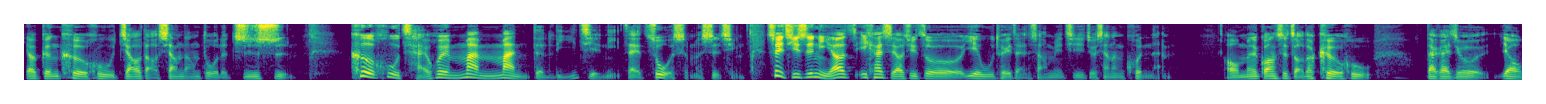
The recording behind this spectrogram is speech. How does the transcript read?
要跟客户教导相当多的知识，客户才会慢慢的理解你在做什么事情。所以其实你要一开始要去做业务推展上面，其实就相当困难。哦，我们光是找到客户。大概就要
